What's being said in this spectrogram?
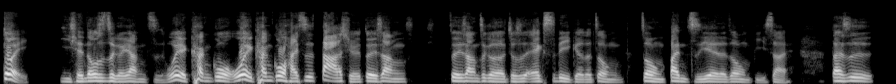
对，以前都是这个样子，我也看过，我也看过，还是大学对上对上这个就是 X League 的这种这种半职业的这种比赛。但是，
